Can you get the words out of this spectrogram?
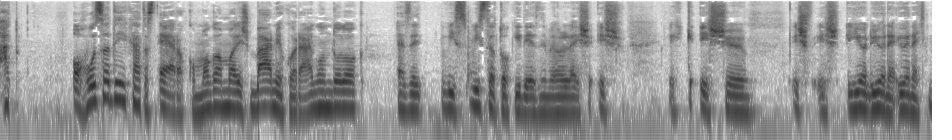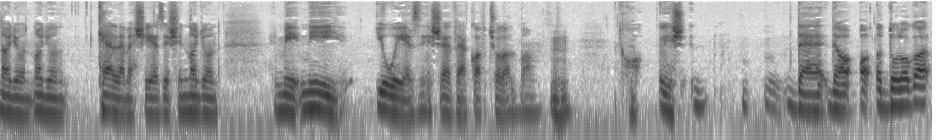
Hát a hozadékát azt elrakom magammal, és bármikor rágondolok, ez egy visz, visszatok idézni belőle, és, és, és, és, és, és jön, jön, jön egy nagyon, nagyon kellemes érzés, egy nagyon mély, mély jó érzés ezzel kapcsolatban. Uh-huh. És de, de a, a, a dolog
